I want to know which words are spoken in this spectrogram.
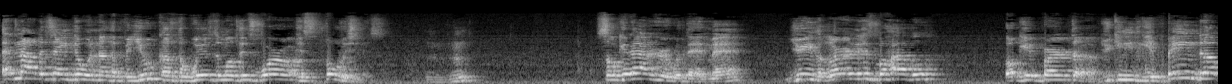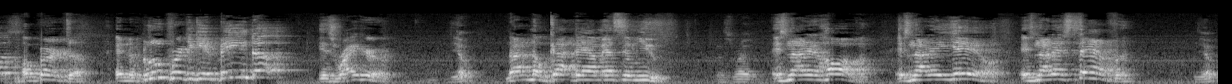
That knowledge ain't doing nothing for you because the wisdom of this world is foolishness. Mm-hmm. So get out of here with that, man. You either learn this Bible or get burnt up. You can either get beamed up or burnt up. And the blueprint to get beamed up is right here. Yep. Not no goddamn SMU. That's right. It's not at Harvard. It's not at Yale. It's not at Stanford. Yep.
